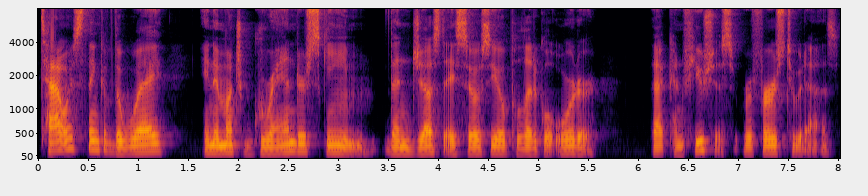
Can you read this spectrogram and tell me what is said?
Taoists think of the way in a much grander scheme than just a socio political order that Confucius refers to it as.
